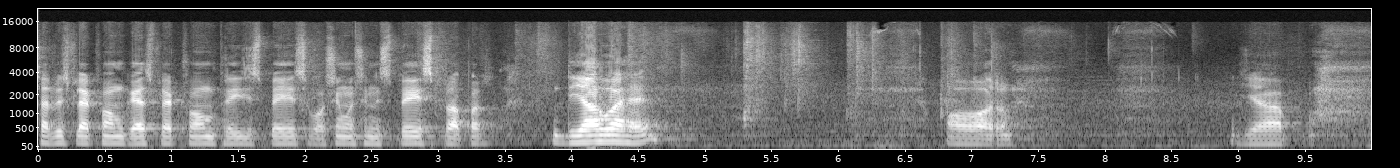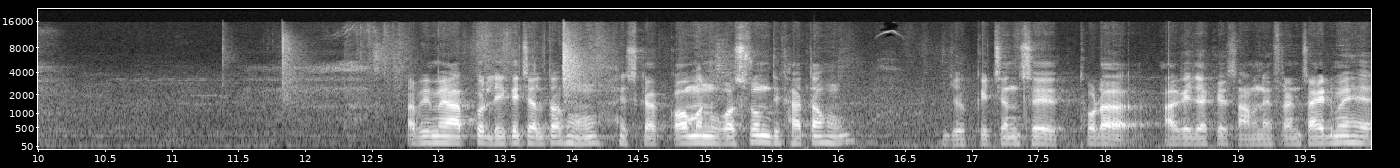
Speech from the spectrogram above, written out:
service platform gas platform fridge space washing machine space proper दिया हुआ है। और यह आप अभी मैं आपको लेके चलता हूँ, इसका कॉमन वॉशरूम दिखाता हूँ, जो किचन से थोड़ा आगे जाके सामने फ्रंट साइड में है।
